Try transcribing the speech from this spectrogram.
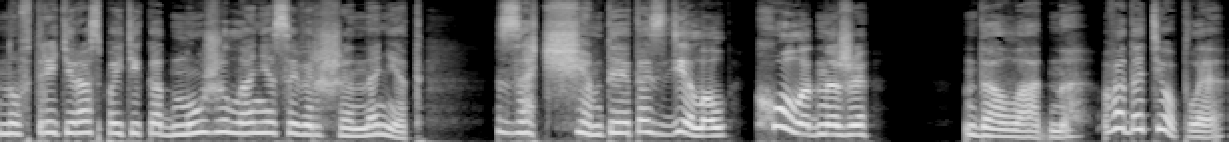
но в третий раз пойти ко дну желания совершенно нет. «Зачем ты это сделал? Холодно же!» «Да ладно, вода теплая».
